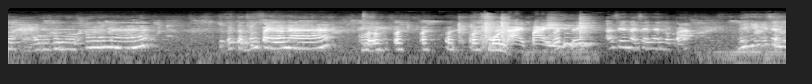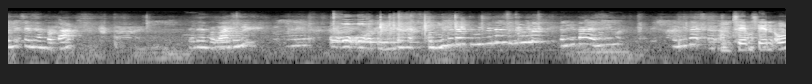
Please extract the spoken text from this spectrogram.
ว้าวเดี๋ยวคนโดเข้าแล้วนะเดี๋ยวไไปจับต้องไปแล้วนะโอ้ยโอ้ยโอ้ยโอ้ยโอ้ยมุนอ้ายไปเบิดเลยเอาเซ็นหน่อยเซ็นแทนป๊าป๊านี่นี่นี่เซ็นตรงนี้เซ็นแทนป๊าป๊าเซ็นแทนป๊าป๊าตรงนี้โอ้โอ้โอ้ตรงนี้ได้ตรงนี้ไม่ได้ตรงนี้ไม่ได้ตรงนี้ไม่ได้อันนี้ได้อันนี้อันนี้ได้เซ็นเซ็นโอ้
